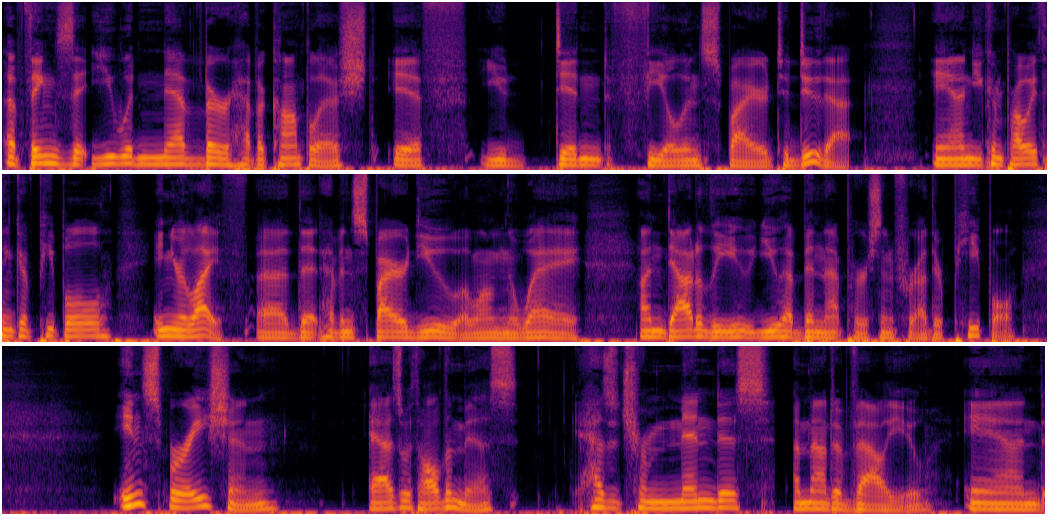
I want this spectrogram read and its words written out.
of things that you would never have accomplished if you didn't feel inspired to do that. And you can probably think of people in your life uh, that have inspired you along the way. Undoubtedly, you, you have been that person for other people. Inspiration, as with all the myths, has a tremendous amount of value. And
